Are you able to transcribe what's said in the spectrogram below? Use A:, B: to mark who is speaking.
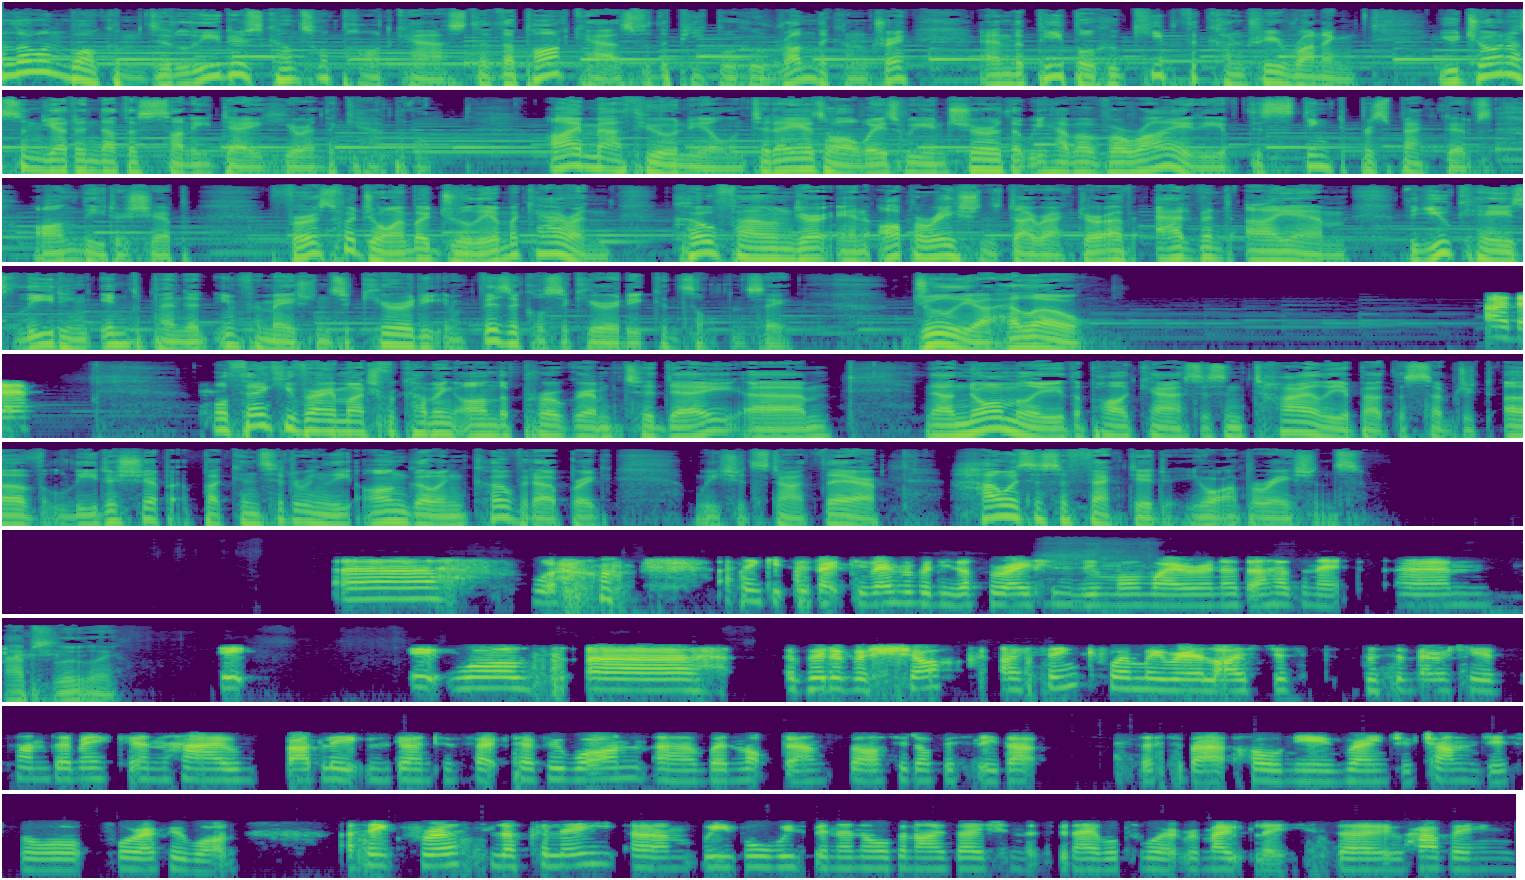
A: Hello and welcome to the Leaders Council podcast, the podcast for the people who run the country and the people who keep the country running. You join us on yet another sunny day here in the capital. I'm Matthew O'Neill, and today, as always, we ensure that we have a variety of distinct perspectives on leadership. First, we're joined by Julia McCarron, co founder and operations director of Advent IM, the UK's leading independent information security and physical security consultancy. Julia, hello.
B: Hi there.
A: Well, thank you very much for coming on the program today. Um, now, normally the podcast is entirely about the subject of leadership, but considering the ongoing COVID outbreak, we should start there. How has this affected your operations?
B: Uh, well, I think it's affected everybody's operations in one way or another, hasn't it? Um,
A: Absolutely.
B: It it was uh, a bit of a shock, I think, when we realised just the severity of the pandemic and how badly it was going to affect everyone. Uh, when lockdown started, obviously that set about a whole new range of challenges for, for everyone. I think for us, luckily, um, we've always been an organisation that's been able to work remotely. So having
